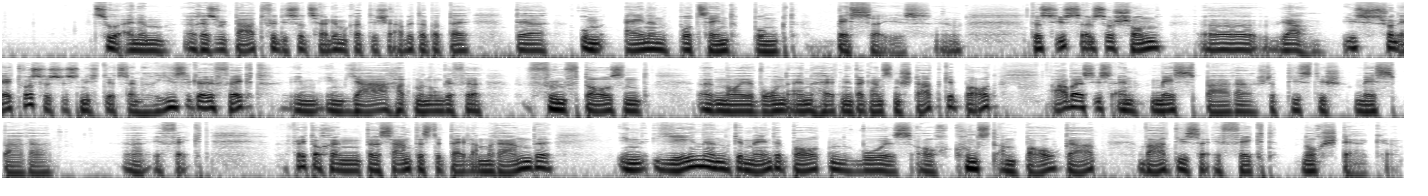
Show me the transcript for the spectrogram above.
zu einem Resultat für die Sozialdemokratische Arbeiterpartei, der um einen Prozentpunkt besser ist. Das ist also schon, äh, ja, ist schon etwas. Es ist nicht jetzt ein riesiger Effekt. Im, im Jahr hat man ungefähr 5000 äh, neue Wohneinheiten in der ganzen Stadt gebaut, aber es ist ein messbarer, statistisch messbarer äh, Effekt. Vielleicht auch ein interessantes Detail am Rande. In jenen Gemeindebauten, wo es auch Kunst am Bau gab, war dieser Effekt noch stärker.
